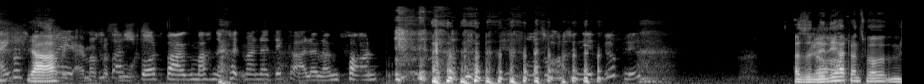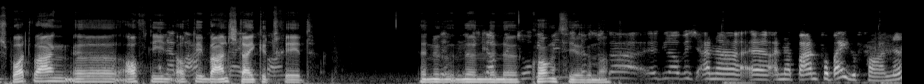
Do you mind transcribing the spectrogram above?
Eigentlich Ja. müssen wir jetzt einen super. Sportwagen machen, dann könnten wir an der Decke alle lang fahren. Das funktioniert wirklich. Also Ja. Lilly hat uns mal mit dem Sportwagen äh, auf, die, auf den Bahn Bahnsteig gedreht. Eine, eine, eine, eine Korkenzieher gemacht. sogar, äh, glaube ich, an der, äh, an der Bahn vorbeigefahren, ne?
